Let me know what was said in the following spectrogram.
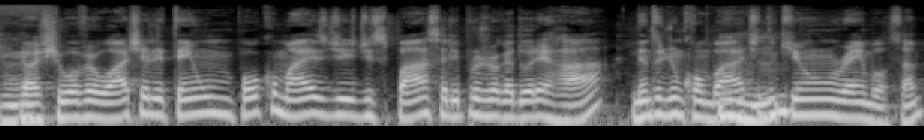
Uhum. Eu acho que o Overwatch ele tem um pouco mais de, de espaço ali pro jogador errar dentro de um combate uhum. do que um Rainbow, sabe?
